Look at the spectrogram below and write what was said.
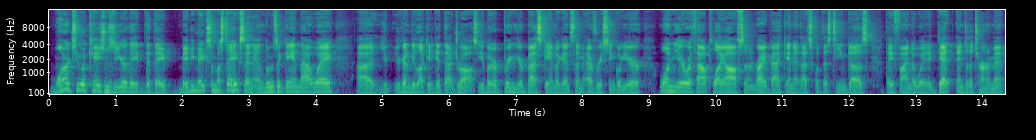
one or two occasions a year they that they maybe make some mistakes and, and lose a game that way uh, you, you're going to be lucky to get that draw. So you better bring your best game against them every single year. One year without playoffs and then right back in it. That's what this team does. They find a way to get into the tournament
